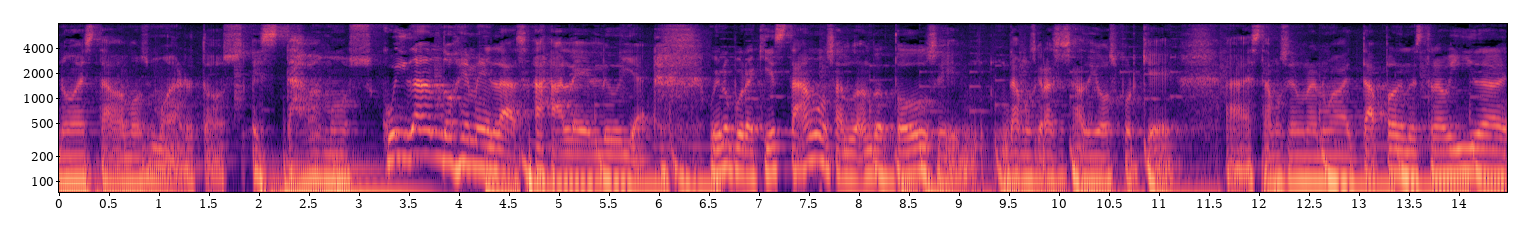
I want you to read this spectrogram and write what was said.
no estábamos muertos, estábamos cuidando gemelas. Aleluya. Bueno, por aquí estamos saludando a todos y damos gracias a Dios porque ah, estamos en una nueva etapa de nuestra vida.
